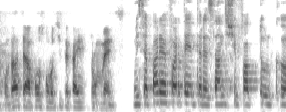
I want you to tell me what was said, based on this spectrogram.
Acuzația a fost folosită ca instrument. Mi se pare foarte interesant și faptul că,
